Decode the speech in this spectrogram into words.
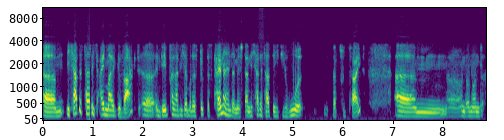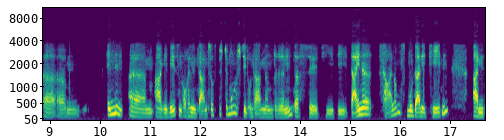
Ähm, ich habe es tatsächlich einmal gewagt. Äh, in dem Fall hatte ich aber das Glück, dass keiner hinter mir stand. Ich hatte tatsächlich die Ruhe dazu Zeit. Ähm, äh, und und, und äh, ähm, in den ähm, AGBs und auch in den Datenschutzbestimmungen steht unter anderem drin, dass äh, die, die, deine Zahlungsmodalitäten an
